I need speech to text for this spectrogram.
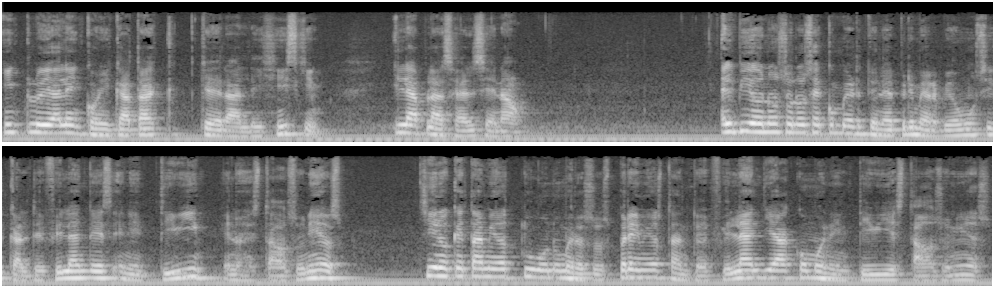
incluida la icónica catedral de Helsinki y la plaza del Senado. El video no solo se convirtió en el primer video musical de finlandés en MTV en los Estados Unidos, sino que también obtuvo numerosos premios tanto en Finlandia como en MTV Estados Unidos.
